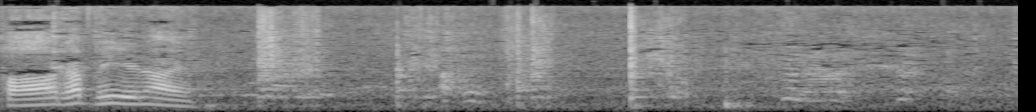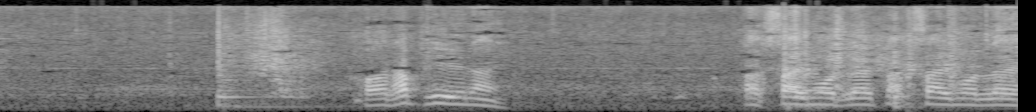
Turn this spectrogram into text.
ขอทัพพีหน่อย ขอทัพพีหน่อยตักใส่หมดเลย ตักใส่หมดเลย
